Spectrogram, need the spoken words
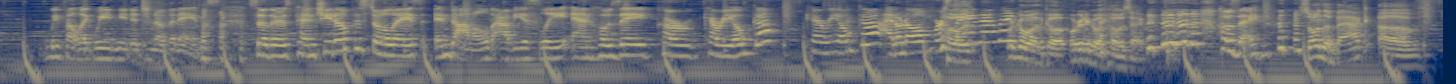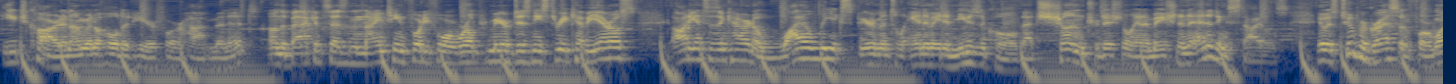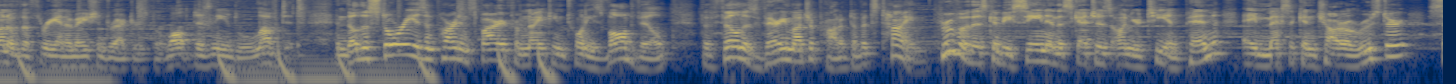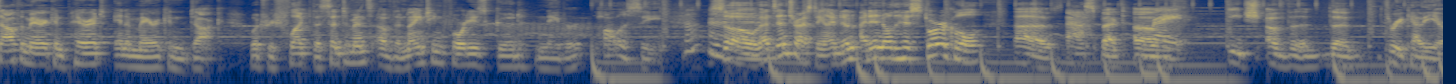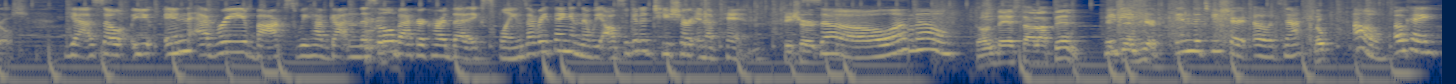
we felt like we needed to know the names. so there's Panchito Pistoles and Donald, obviously, and Jose Car- Carioca? Carioca? I don't know if we're Ho- saying that We're right. going with go. We're gonna go with Jose. Jose. So on the back of each card, and I'm gonna hold it here for a hot minute. On the back it says in the 1944 world premiere of Disney's Three Caballeros, audiences encountered a wildly experimental animated musical that shunned traditional animation and editing styles. It was too progressive for one of the three animation directors, but Walt Disney loved it. And though the story is in part inspired from 1920s vaudeville, the film is very much a product of its time. Proof of this can be seen in the sketches on your tee and pin, a Mexican charro rooster, South American parrot, and American duck, which reflect the sentiments of the 1940s good neighbor policy. So that's interesting. I didn't I didn't know the historical uh, aspect of Right. Each of the the three caballeros. Yeah, so you, in every box we have gotten this little backer card that explains everything, and then we also get a T-shirt and a pin. T-shirt. So I don't know. Donde está la pin? It's in here. in the T-shirt. Oh, it's not. Nope. Oh, okay.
